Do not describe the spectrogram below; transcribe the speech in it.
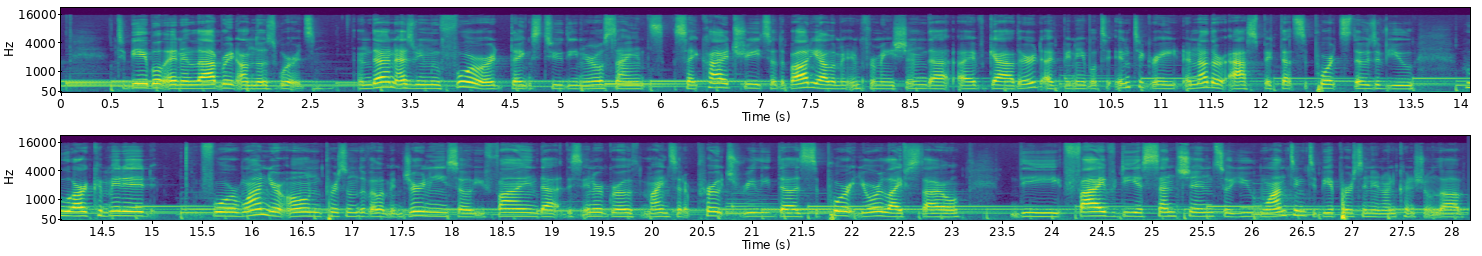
to be able and elaborate on those words. And then as we move forward, thanks to the neuroscience psychiatry, so the body element information that I've gathered, I've been able to integrate another aspect that supports those of you who are committed for one, your own personal development journey. So you find that this inner growth mindset approach really does support your lifestyle. The 5D ascension, so you wanting to be a person in unconditional love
